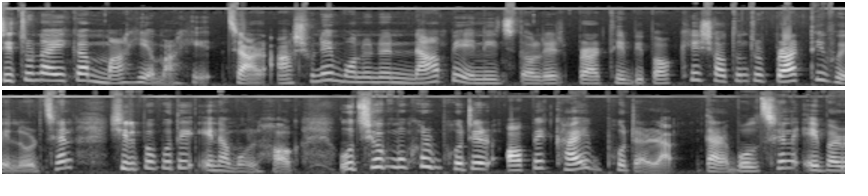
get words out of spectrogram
চিত্রনায়িকা মাহিয়া মাহি। চার আসনে মনোনয়ন না পেয়ে নিজ দলের প্রার্থীর বিপক্ষে স্বতন্ত্র প্রার্থী হয়ে লড়ছেন শিল্পপতি এনামুল হক। উৎসব মুখর ভোটের অপেক্ষায় ভোটাররা। তারা বলছেন, এবার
